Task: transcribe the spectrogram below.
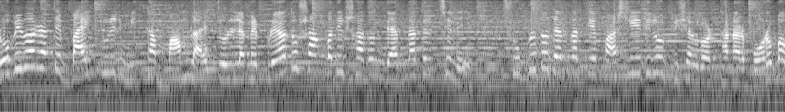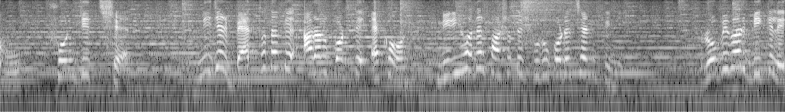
রবিবার রাতে বাইক চুরির মিথ্যা মামলায় চরিলামের প্রয়াত সাংবাদিক সাধন দেবনাথের ছেলে সুব্রত দেবনাথকে ফাঁসিয়ে দিল বিশালগড় থানার বড়বাবু সঞ্জিত সেন। নিজের ব্যর্থতাকে আড়াল করতে এখন নিরীহদের ফাঁসাতে শুরু করেছেন তিনি। রবিবার বিকেলে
